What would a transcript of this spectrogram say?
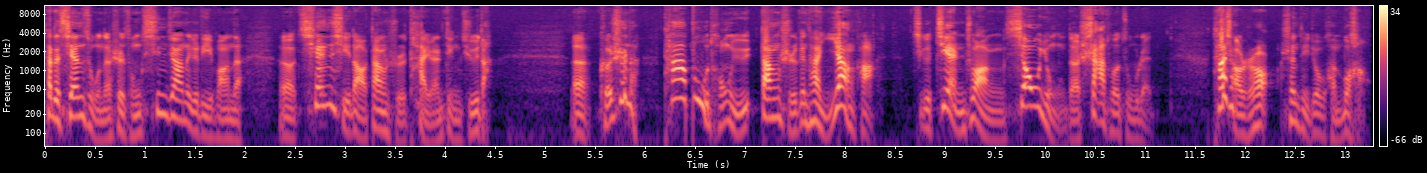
他的先祖呢，是从新疆那个地方呢，呃，迁徙到当时太原定居的。呃，可是呢，他不同于当时跟他一样哈，这个健壮骁勇的沙陀族人，他小时候身体就很不好。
